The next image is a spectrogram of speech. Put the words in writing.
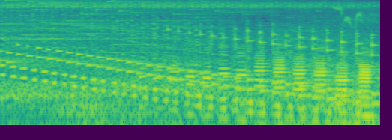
Thank you.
